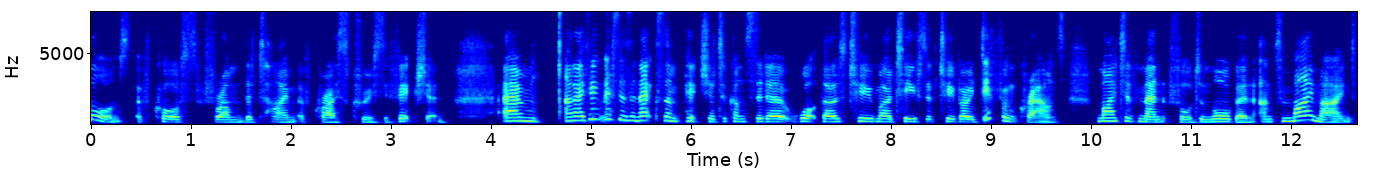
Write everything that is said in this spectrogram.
thorns, of course, from the time of Christ's crucifixion. Um, and I think this is an excellent picture to consider what those two motifs of two very different crowns might have meant for De Morgan. And to my mind,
